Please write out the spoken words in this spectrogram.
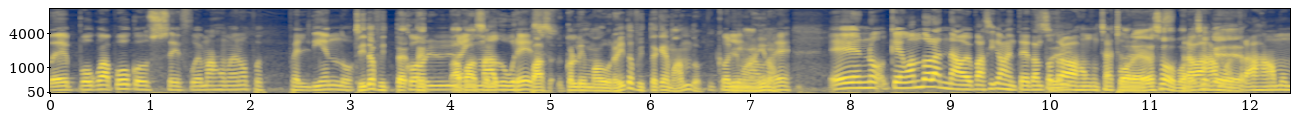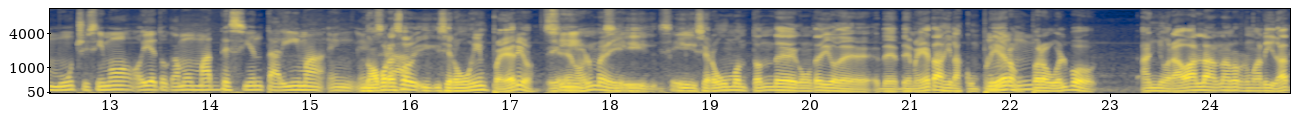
eh, poco a poco se fue más o menos pues perdiendo. sí te fuiste Con te- la pasar- inmadurez. pas- con la inmadurez y te fuiste quemando Con la imagino inmadurez. Eh, no, quemando las naves, básicamente, de tanto Sí. trabajo, muchachos. Por eso, por eso trabajamos, que- Trabajamos mucho, hicimos, oye, tocamos más de 100 tarimas en... en- no o por eso hi- hicieron un imperio Sí, enorme sí, y, hicieron un montón de como te digo de, de- de metas y las cumplieron pero vuelvo añorabas la, la normalidad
